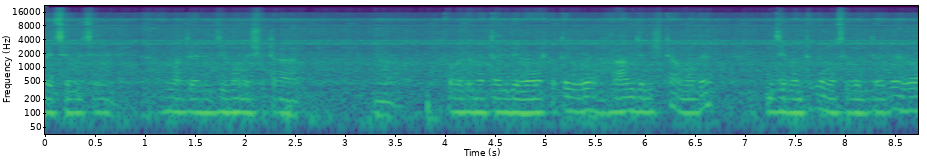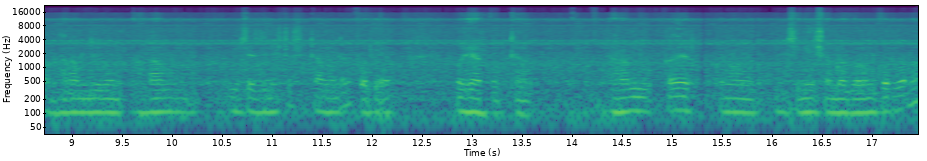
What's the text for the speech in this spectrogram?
বেছে বেছে আমাদের জীবনে সেটা প্রয়োজনীয়তা প্রয়োজনীয় ব্যবহার করতে হবে এবং হারাম জিনিসটা আমাদের জীবন থেকে মুছে ফেলতে হবে এবং হারাম জীবন, হারাম যে জিনিসটা সেটা আমাদের পরিহার পরিহার করতে হবে। হারামের কোনো জিনিস আমরা গ্রহণ করব না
